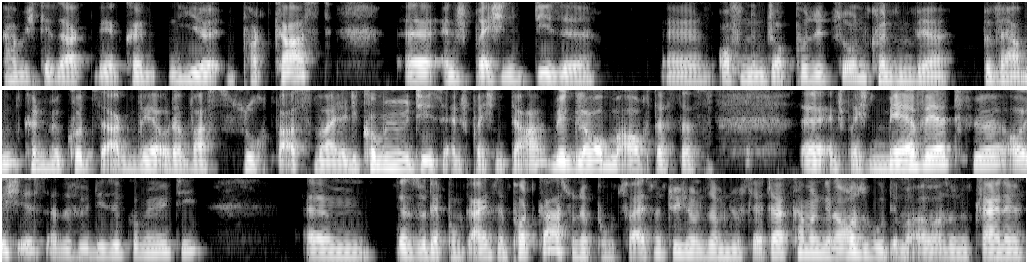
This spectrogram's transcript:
habe ich gesagt, wir könnten hier im Podcast äh, entsprechend diese äh, offenen Jobpositionen könnten wir bewerben, könnten wir kurz sagen, wer oder was sucht was, weil die Community ist entsprechend da. Wir glauben auch, dass das äh, entsprechend Mehrwert für euch ist, also für diese Community. Ähm, das ist so der Punkt 1 im Podcast und der Punkt 2 ist natürlich in unserem Newsletter kann man genauso gut immer so ein kleine,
